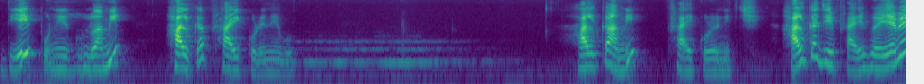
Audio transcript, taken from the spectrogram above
দিয়েই পনিরগুলো আমি হালকা ফ্রাই করে নেব। হালকা আমি ফ্রাই করে নিচ্ছি। হালকা যে ফ্রাই হয়ে যাবে,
